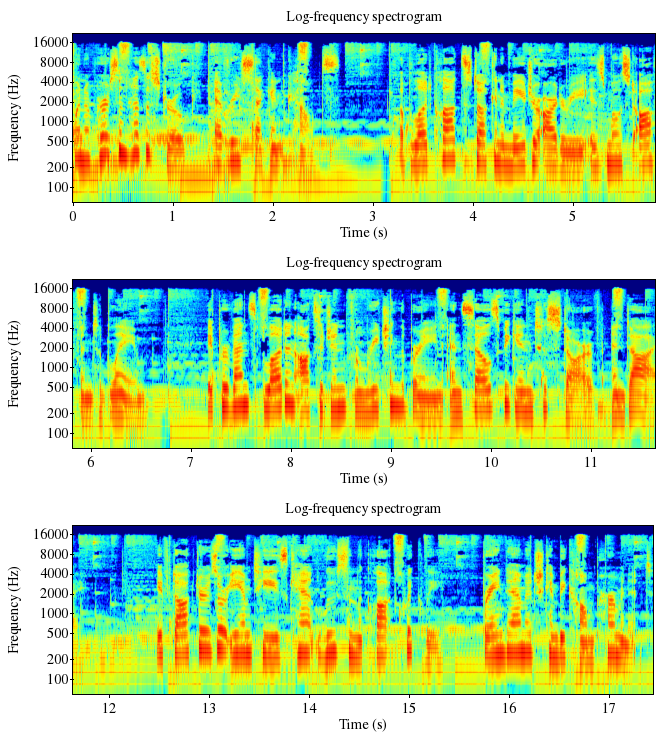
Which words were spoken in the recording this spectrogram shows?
When a person has a stroke, every second counts. A blood clot stuck in a major artery is most often to blame. It prevents blood and oxygen from reaching the brain, and cells begin to starve and die. If doctors or EMTs can't loosen the clot quickly, brain damage can become permanent.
